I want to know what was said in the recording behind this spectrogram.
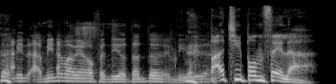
A mí, a mí no me habían ofendido tanto en mi vida. Pachi Poncela.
